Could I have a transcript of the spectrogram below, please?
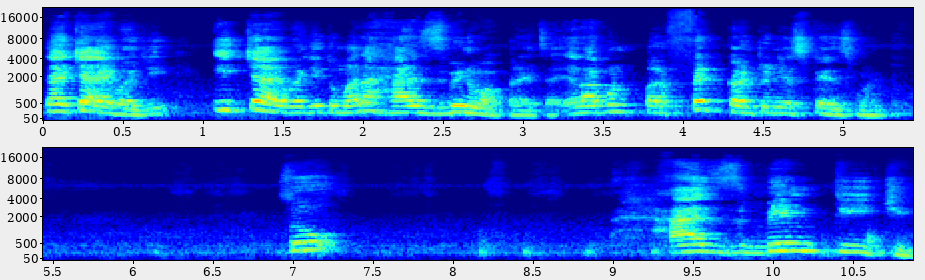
त्याच्याऐवजी इजच्या ऐवजी तुम्हाला हॅज बिन वापरायचा याला आपण परफेक्ट कंटिन्युअस टेन्स म्हणतो. So has been teaching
